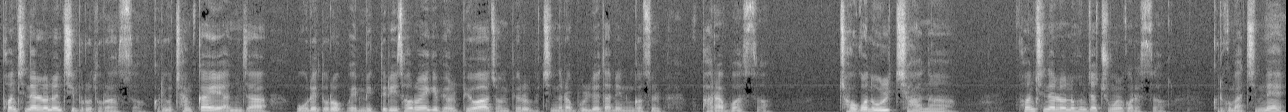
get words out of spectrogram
펀치넬로는 집으로 돌아왔어. 그리고 창가에 앉아 오래도록 웬믹들이 서로에게 별표와 전표를 붙이느라 몰려다니는 것을 바라보았어. 저건 옳지 않아. 펀치넬로는 혼자 중얼거렸어. 그리고 마침내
